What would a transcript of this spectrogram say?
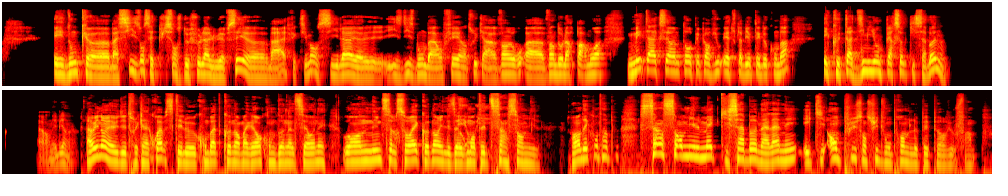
Et donc, euh, bah, s'ils ont cette puissance de feu là, l'UFC, euh, bah effectivement, si là ils se disent bon bah on fait un truc à 20 euros, à 20 dollars par mois, mais t'as accès en même temps au pay-per-view et à toute la bibliothèque de combat, et que t'as 10 millions de personnes qui s'abonnent, alors on est bien. ah oui non il y a eu des trucs incroyables c'était le combat de Conor McGregor contre Donald Cerrone où en une seule soirée Conor il les a Mais augmentés oui. de 500 000 vous vous rendez compte un peu? 500 000 mecs qui s'abonnent à l'année et qui en plus ensuite vont prendre le pay-per-view. Enfin, pff,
